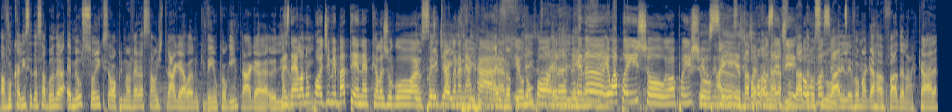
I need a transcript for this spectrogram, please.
A vocalista dessa banda é meu sonho que, sei lá, o Primavera Sound traga ela ano que vem, ou que alguém traga eles Mas daí ela não pode me bater, né? Porque ela jogou a Eu sei coisa de a água na minha cara. eu não posso. lá Renan, eu apanho em show, eu apanho em show. Eu Renan. Aí você tava como com a cara afundada no você- celular e levou uma garrafada na cara.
